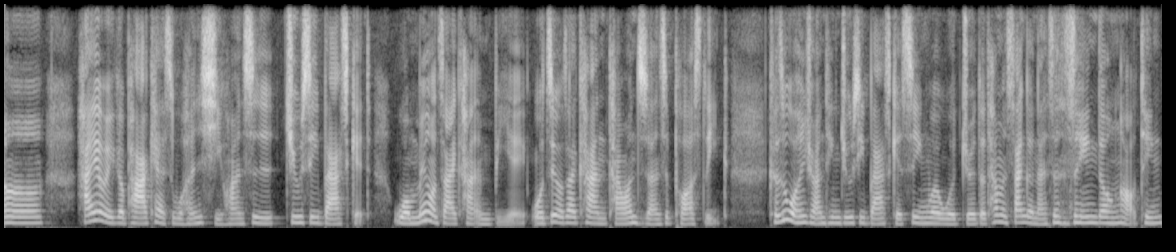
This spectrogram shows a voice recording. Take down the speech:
嗯，还有一个 podcast 我很喜欢是 Juicy Basket，我没有在看 NBA，我只有在看台湾职篮是 Plus League，可是我很喜欢听 Juicy Basket，是因为我觉得他们三个男生的声音都很好听，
